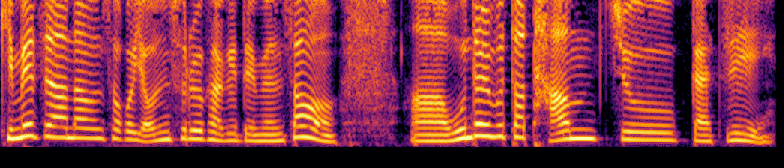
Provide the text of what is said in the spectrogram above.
김혜지 아나운서가 연수를 가게 되면서, 아, 오늘부터 다음 주까지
